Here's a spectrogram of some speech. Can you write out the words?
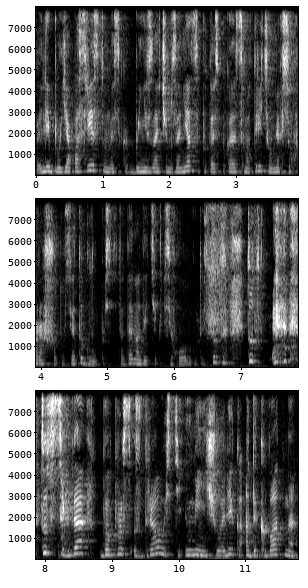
либо я посредственность, как бы не знаю, чем заняться, пытаюсь показать, смотрите, у меня все хорошо. То есть это глупость. Тогда надо идти к психологу. То есть тут, тут, тут всегда вопрос здравости и умения человека адекватно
